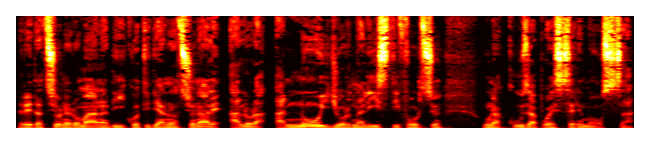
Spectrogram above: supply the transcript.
redazione romana di Quotidiano Nazionale, allora a noi giornalisti forse un'accusa può essere mossa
